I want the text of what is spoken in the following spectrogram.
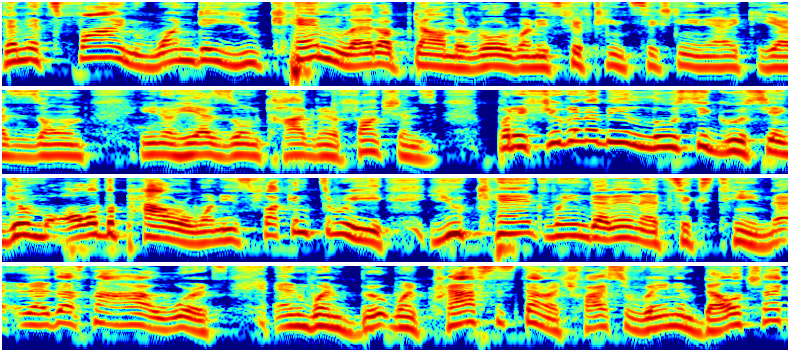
then it's fine. One day you can let up down the road when he's 15, 16, and he has his own, you know, he has his own cognitive functions. But if you're gonna be loosey goosey and give him all the power when he's fucking three, you can't rein that in at 16. That, that, that's not how it works. And when when Kraft sits down and tries to rein in Belichick,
